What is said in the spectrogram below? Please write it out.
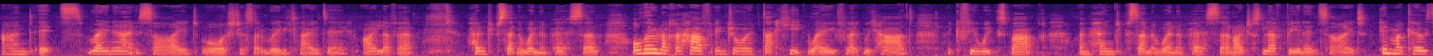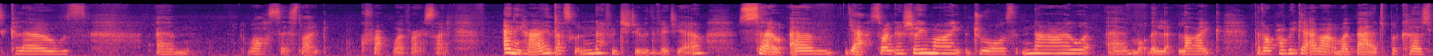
and it's raining outside or it's just like really cloudy. I love it. 100% a winter person. Although like I have enjoyed that heat wave like we had like a few weeks back, I'm 100% a winter person. I just love being inside in my cosy clothes um, whilst it's like crap weather outside. Anyhow, that's got nothing to do with the video. So, um, yeah, so I'm going to show you my drawers now, um, what they look like. Then I'll probably get them out of my bed because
